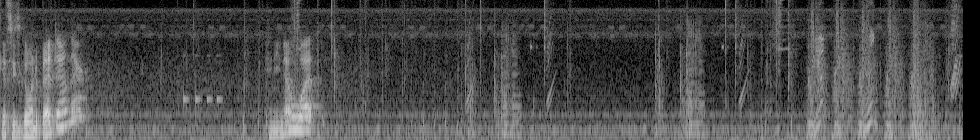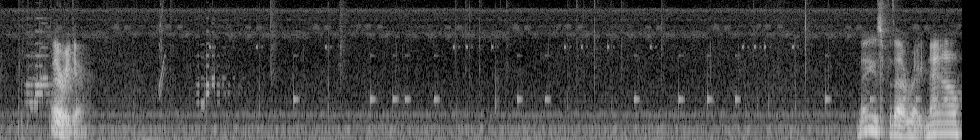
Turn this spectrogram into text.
Guess he's going to bed down there? And you know what? There we go. No use for that right now.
